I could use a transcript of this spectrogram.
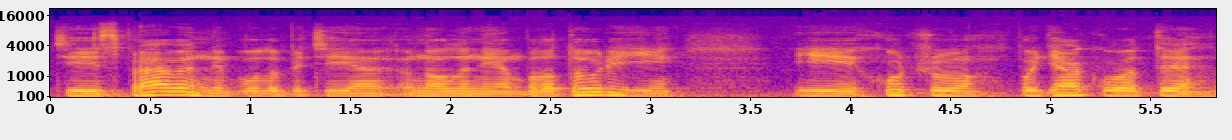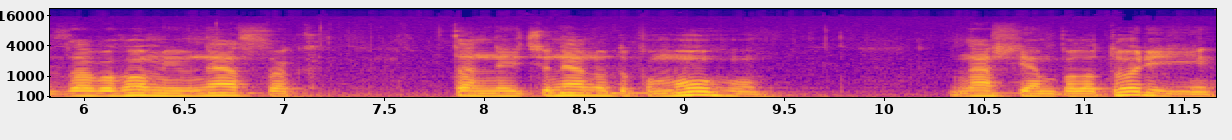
цієї справи, не було б цієї оновленої амбулаторії і хочу подякувати за вагомий внесок та неціоневну допомогу нашій амбулаторії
